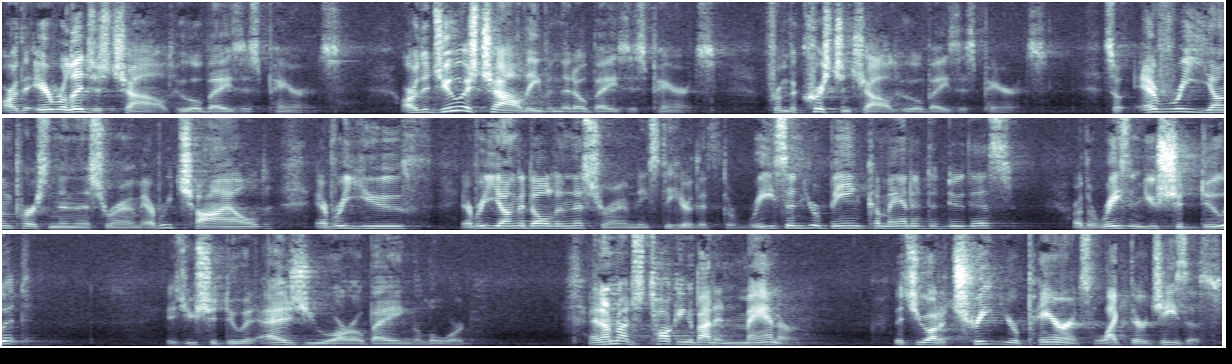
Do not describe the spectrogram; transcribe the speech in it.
Or the irreligious child who obeys his parents, or the Jewish child even that obeys his parents, from the Christian child who obeys his parents. So every young person in this room, every child, every youth, every young adult in this room needs to hear that the reason you're being commanded to do this, or the reason you should do it, is you should do it as you are obeying the Lord. And I'm not just talking about in manner that you ought to treat your parents like they're Jesus.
